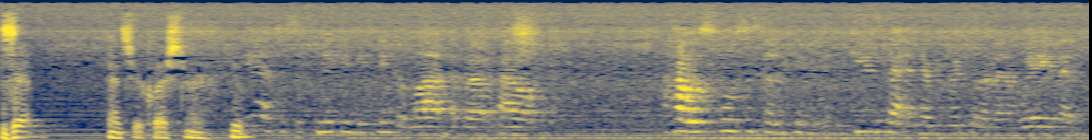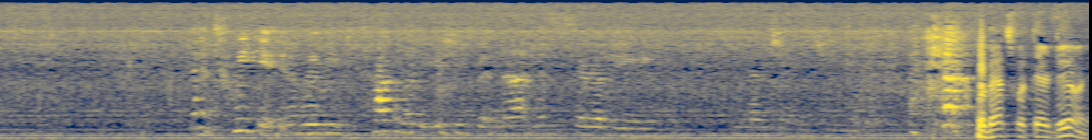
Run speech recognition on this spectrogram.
Does that answer your question? Or you? Yeah, just making me think a lot about how how a school system can infuse that in their curriculum in a way that kind of tweak it in a way we talk about the issues but not necessarily mention well, that's what they're doing.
